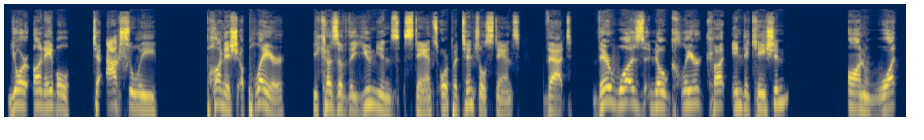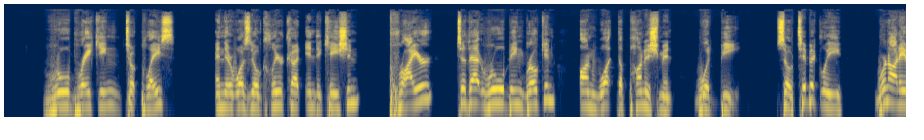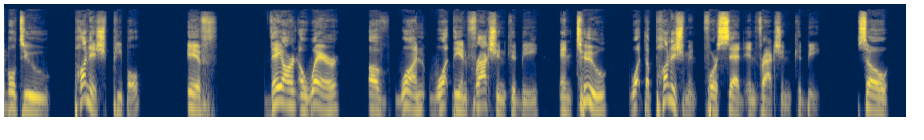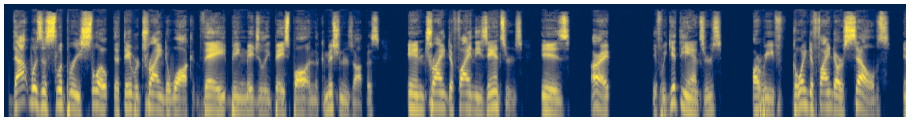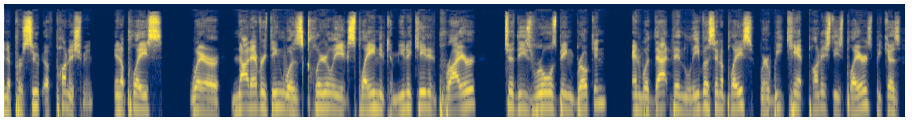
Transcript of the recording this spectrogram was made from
you're unable to actually punish a player because of the union's stance or potential stance that there was no clear cut indication on what rule breaking took place and there was no clear cut indication prior to that rule being broken on what the punishment would be. So typically, we're not able to punish people if they aren't aware of one, what the infraction could be, and two, what the punishment for said infraction could be. So that was a slippery slope that they were trying to walk, they being Major League Baseball and the commissioner's office, in trying to find these answers is all right, if we get the answers, are we going to find ourselves in a pursuit of punishment in a place where not everything was clearly explained and communicated prior to these rules being broken? And would that then leave us in a place where we can't punish these players because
